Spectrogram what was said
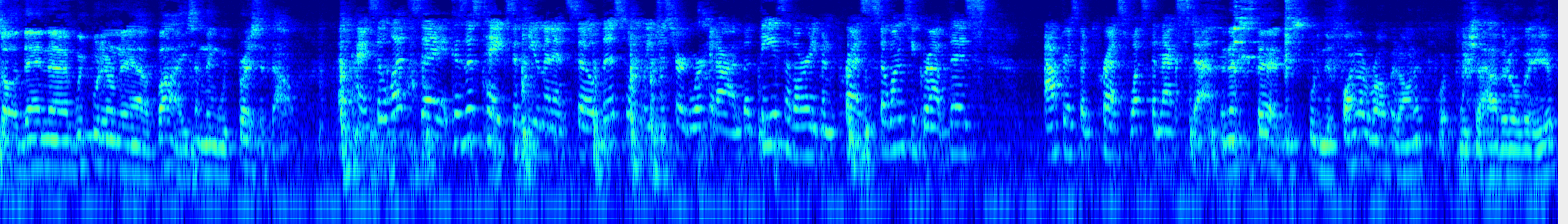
So then uh, we put it on a vise and then we press it down. Okay, so let's say, because this takes a few minutes, so this one we just started working on, but these have already been pressed. So once you grab this, after it's been pressed, what's the next step? The next step is putting the final wrapper on it, which I have it over here.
